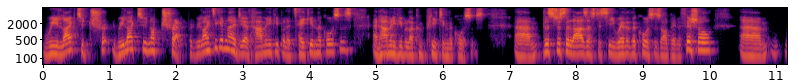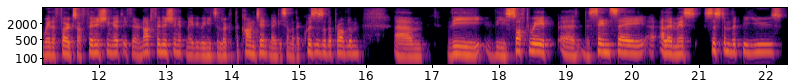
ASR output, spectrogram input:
we like to we like to not track, but we like to get an idea of how many people are taking the courses and how many people are completing the courses. Um, this just allows us to see whether the courses are beneficial, um, whether folks are finishing it. If they're not finishing it, maybe we need to look at the content. Maybe some of the quizzes are the problem. Um, the the software, uh, the Sensei uh, LMS system that we use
